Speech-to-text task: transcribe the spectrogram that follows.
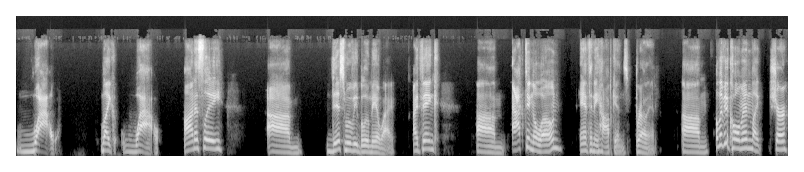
Wow. Like wow. Honestly, um this movie blew me away. I think um acting alone Anthony Hopkins, brilliant. Um, Olivia Colman, like, sure,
